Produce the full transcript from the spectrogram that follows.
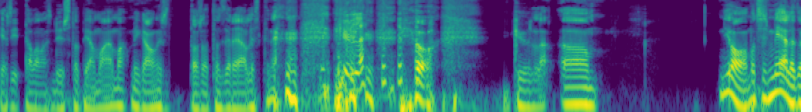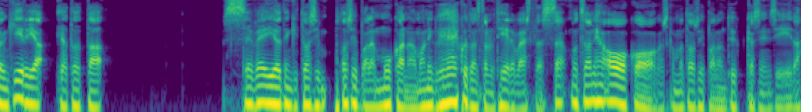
ja sitten tavallaan se dystopiamaailma, mikä on sitten tosi, tosi realistinen. Kyllä. joo, kyllä. Um, joo, mutta siis mieletön kirja ja tota, se vei jotenkin tosi, tosi paljon mukana. Mä niin hehkutan sitä nyt hirveästi tässä, mutta se on ihan ok, koska mä tosi paljon tykkäsin siitä.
